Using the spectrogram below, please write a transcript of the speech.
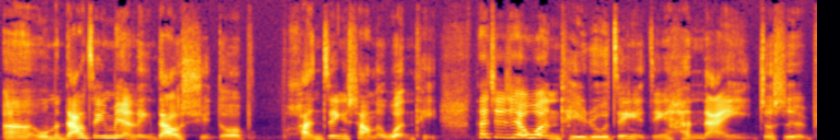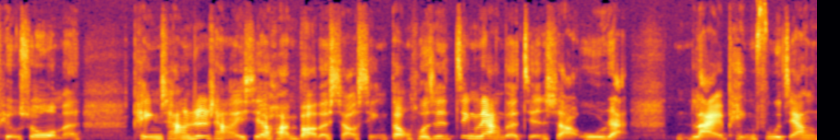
嗯、呃，我们当今面临到许多。环境上的问题，那这些问题如今已经很难以，就是比如说我们平常日常一些环保的小行动，或是尽量的减少污染，来平复这样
